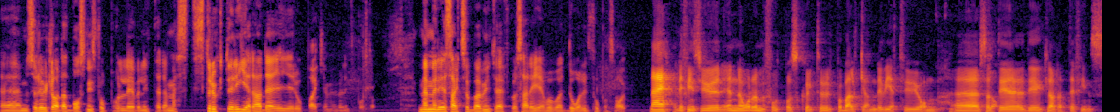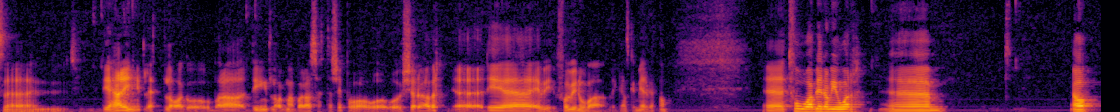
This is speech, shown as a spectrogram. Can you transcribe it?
Um, så det är klart att bosnisk fotboll är väl inte det mest strukturerade i Europa kan vi väl inte påstå. Men med det sagt så behöver inte FK Sarajevo vara ett dåligt fotbollslag. Nej, det finns ju en enorm fotbollskultur på Balkan, det vet vi ju om. Uh, så ja. det, det, är klart att det finns uh, det här är inget lätt lag och bara, det är inget lag man bara sätter sig på och, och kör över. Eh, det är, får vi nog vara ganska medvetna om. Eh, tvåa blir de i år. Ehm, ja,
